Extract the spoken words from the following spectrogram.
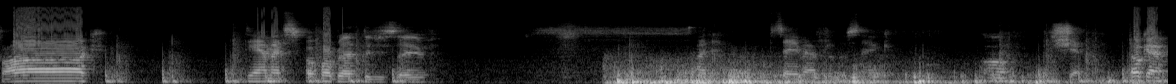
Fuck. Damn it. How far back did you save? I didn't save after the snake. Oh. Shit. Okay.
